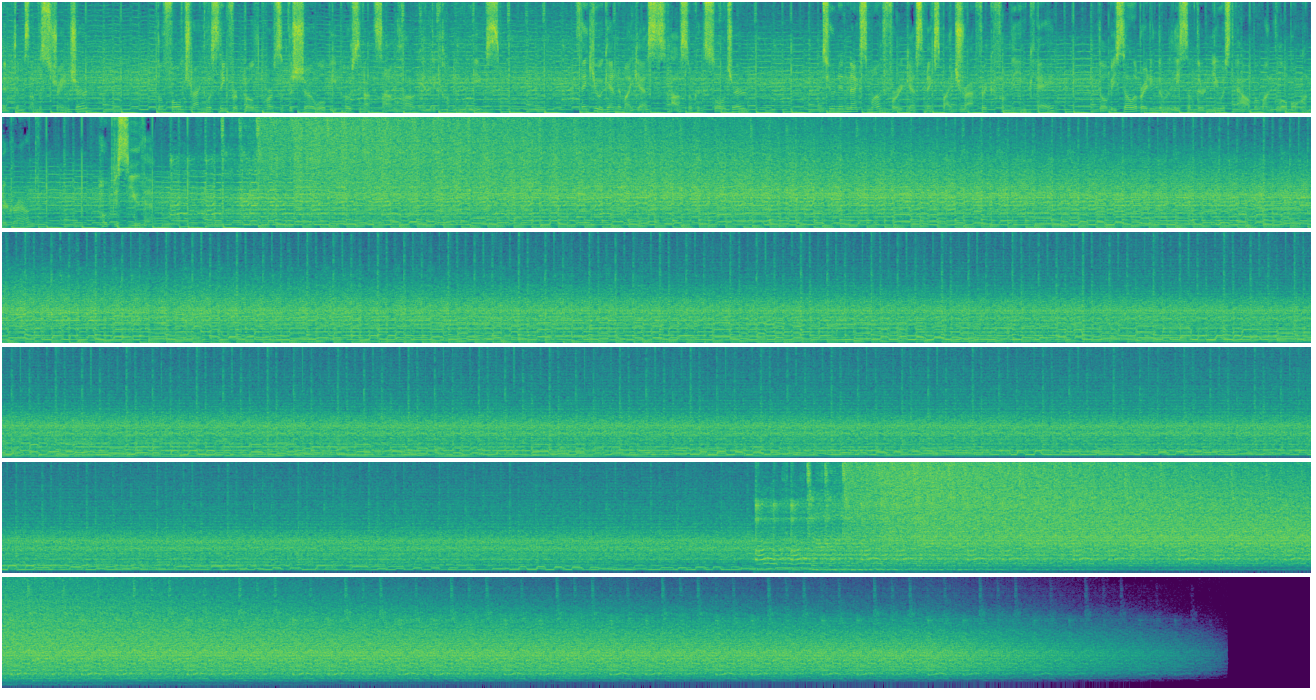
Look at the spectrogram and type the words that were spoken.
Symptoms of a Stranger. The full track listing for both parts of the show will be posted on SoundCloud in the coming weeks. Thank you again to my guests, Asok and Soldier. Tune in next month for a guest mix by Traffic from the UK. They'll be celebrating the release of their newest album on Global Underground. Hope to see you then.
